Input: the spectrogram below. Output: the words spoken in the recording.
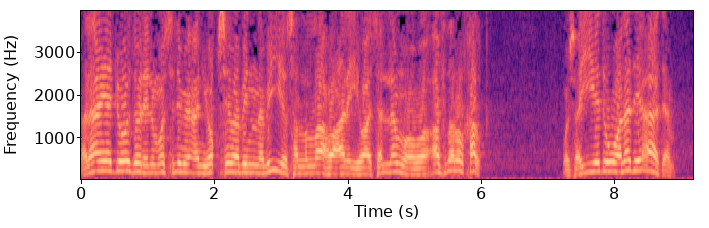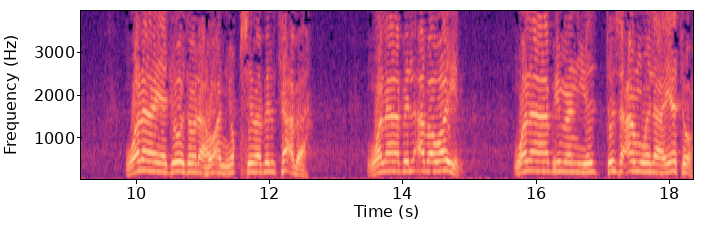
فلا يجوز للمسلم أن يقسم بالنبي صلى الله عليه وسلم وهو أفضل الخلق وسيد ولد آدم. ولا يجوز له أن يقسم بالكعبة ولا بالأبوين ولا بمن تزعم ولايته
